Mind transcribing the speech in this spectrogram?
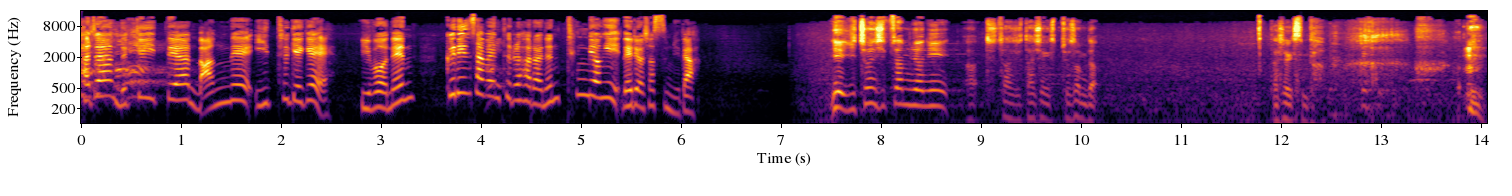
가장 늦게 입대한 막내 이특에게 이번엔 끓인 사 멘트를 하라는 특명이 내려졌습니다. 예, 2013년이 아 다시 다시 하겠습니다. 죄송합니다. 다시 하겠습니다.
